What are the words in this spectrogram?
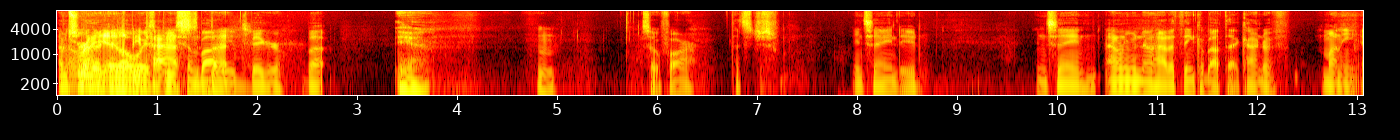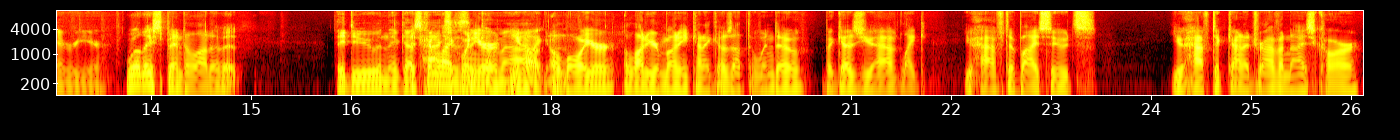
I'm Oh, sure right, there yeah, could it'll be always be past, somebody bigger, but yeah. Hmm. So far, that's just insane, dude. Insane. I don't even know how to think about that kind of money every year. Well, they spend a lot of it. They do, and they've got it's kind of like when you're, you know, like a lawyer. A lot of your money kind of goes out the window because you have like you have to buy suits. You have to kind of drive a nice car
